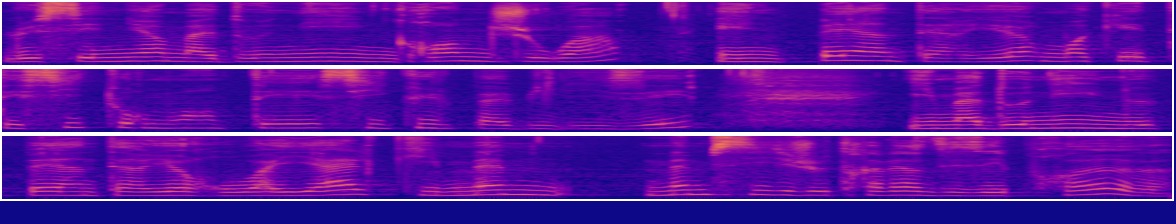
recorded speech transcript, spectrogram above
Le Seigneur m'a donné une grande joie et une paix intérieure, moi qui étais si tourmentée, si culpabilisée. Il m'a donné une paix intérieure royale qui même même si je traverse des épreuves,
